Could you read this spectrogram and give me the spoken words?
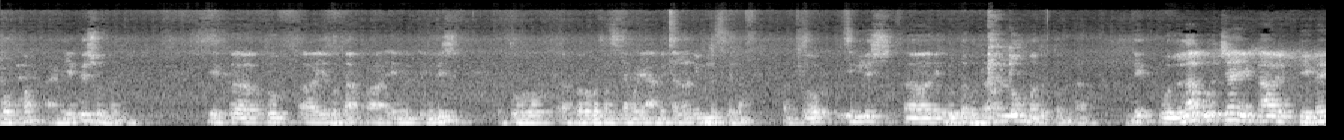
लोकमत आणि एक देशोन्मती एक तो येत होता इंग्लिश. तो बरोबर नसल्यामुळे आम्ही त्याला रिप्लेस केला. पण तो इंग्लिश एक वृत्तपत्र आणि लोकमत वृत्तपत्र. हे कोल्हापूरच्या एका व्यक्तीने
